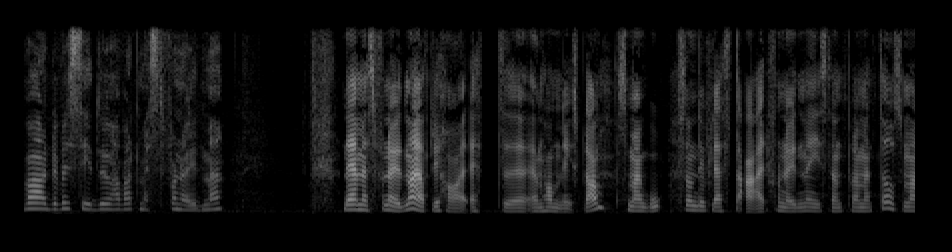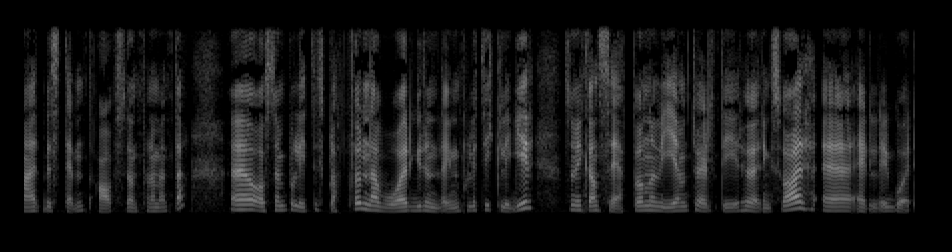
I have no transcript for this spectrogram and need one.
hva er det vil si du har vært mest fornøyd med? Det jeg er mest fornøyd med, er at vi har et, eh, en handlingsplan som er god, som de fleste er fornøyd med i studentparlamentet, og som er bestemt av studentparlamentet. Eh, og også en politisk plattform der vår grunnleggende politikk ligger, som vi kan se på når vi eventuelt gir høringssvar eh, eller går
